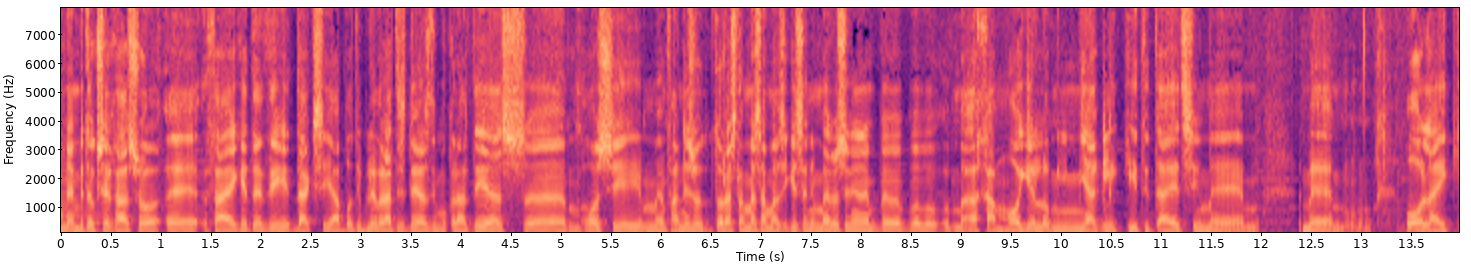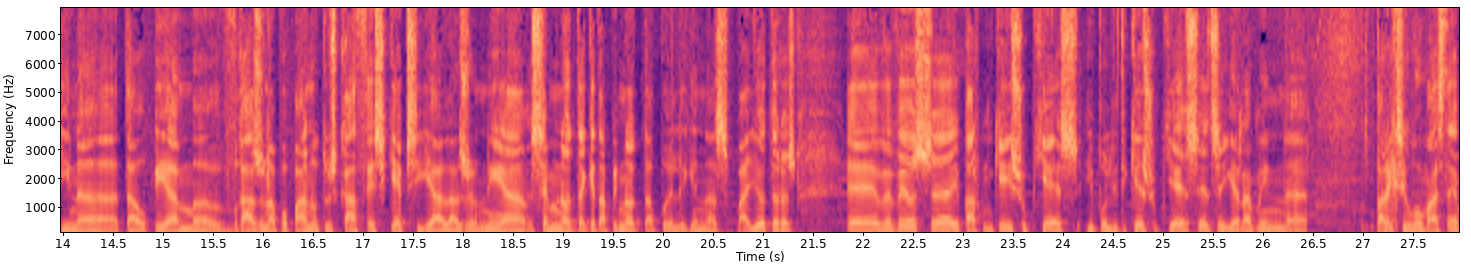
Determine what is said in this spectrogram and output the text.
Αν ναι, μην το ξεχάσω, ε, θα έχετε δει, εντάξει, από την πλευρά της Νέας Δημοκρατίας, ε, όσοι εμφανίζονται τώρα στα μέσα μαζικής ενημέρωσης, είναι ε, ε, χαμόγελο, μια γλυκύτητα, έτσι, με, με όλα εκείνα τα οποία βγάζουν από πάνω τους κάθε σκέψη για αλαζονία, σεμνότητα και ταπεινότητα που έλεγε ένας παλιότερος. Ε, βεβαίως υπάρχουν και οι σουπιές, οι πολιτικές σουπιές, έτσι, για να μην παρεξηγούμαστε.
